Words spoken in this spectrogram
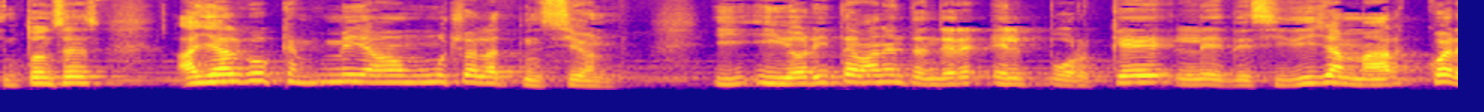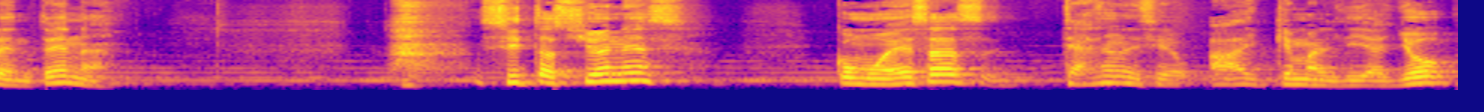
Entonces, hay algo que a mí me llama mucho la atención. Y, y ahorita van a entender el por qué le decidí llamar cuarentena. Situaciones como esas te hacen decir, ay, qué mal día. Yo,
